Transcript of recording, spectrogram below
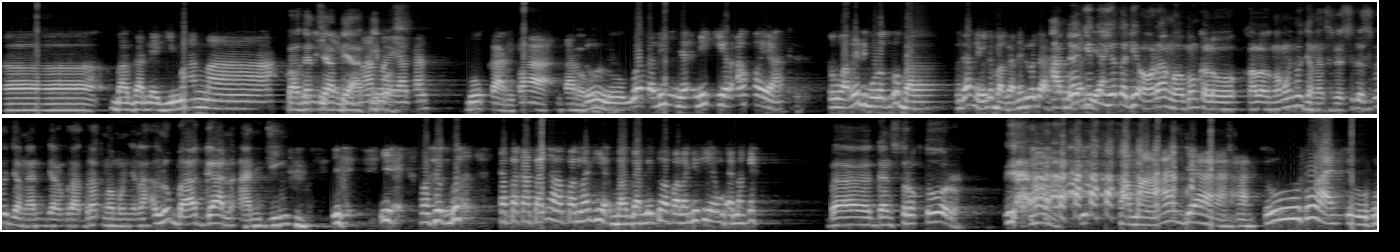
uh, bagannya gimana, Bagan siapa ya? gimana ya kan? Bukan pak, ntar Oh, dulu. Gua tadi mikir apa ya? Keluarnya di mulut gua bagan ya udah bagannya dulu dah. Ada gitu ya. ya tadi orang ngomong kalau kalau ngomong lu jangan serius-serius lu jangan jangan berat-berat ngomongnya lah. Lu bagan anjing. Ih, Iya, maksud gua kata-katanya apa lagi ya? Bagan itu apa lagi sih yang enaknya? Bagan struktur. Nah, sama aja. Asuh, asuh.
